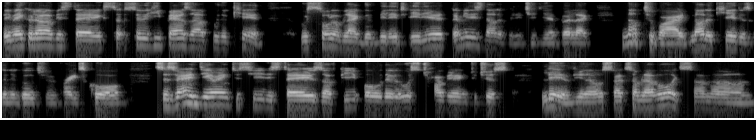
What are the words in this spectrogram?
They make a lot of mistakes. So, so he pairs up with a kid who's sort of like the village idiot. I mean, he's not a village idiot, but like not too bright, not a kid who's going to go to a great school. So it's very endearing to see these tales of people that were struggling to just live, you know. So at some level, it's some um,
